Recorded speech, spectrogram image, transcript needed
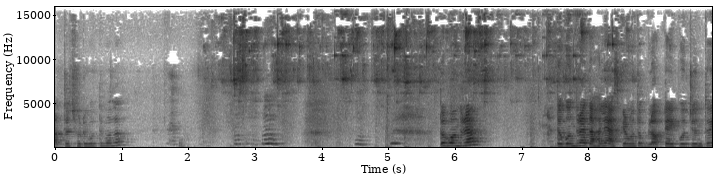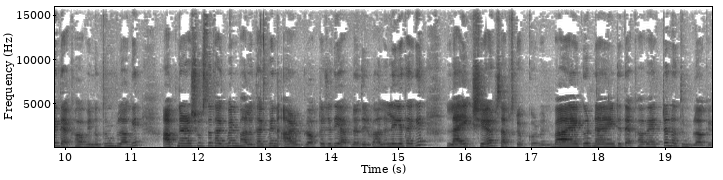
হাতটা ছোট করতে বলো। তো বন্ধুরা তো বন্ধুরা, তাহলে আজকের মতো ব্লগটা এই পর্যন্তই। দেখা হবে নতুন ব্লগে। আপনারা সুস্থ থাকবেন, ভালো থাকবেন। আর ব্লগটা যদি আপনাদের ভালো লেগে থাকে লাইক শেয়ার সাবস্ক্রাইব করবেন। বাই গুড নাইট দেখা হবে একটা নতুন ব্লগে।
